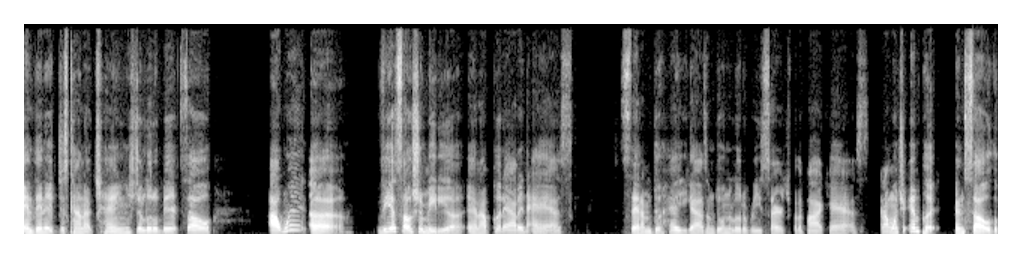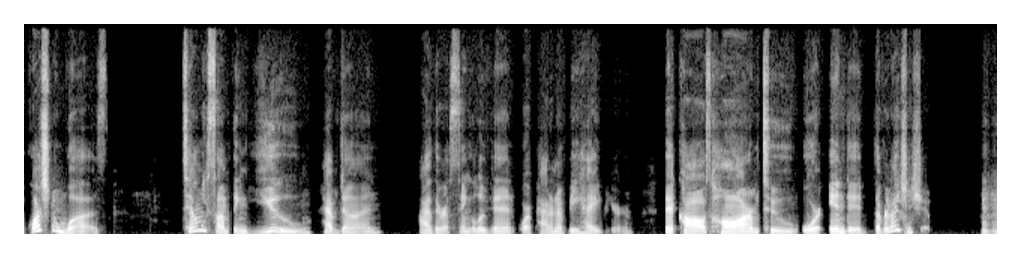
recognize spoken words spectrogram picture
And then it just kind of changed a little bit. So I went uh via social media and I put out an ask, said I'm doing hey you guys, I'm doing a little research for the podcast and I want your input. And so the question was, tell me something you have done, either a single event or a pattern of behavior that caused harm to or ended the relationship. hmm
